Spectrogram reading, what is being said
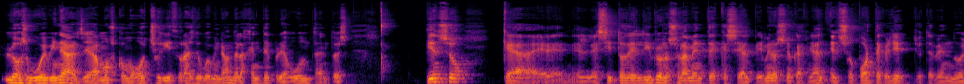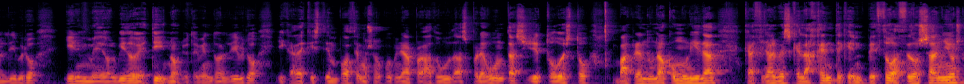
Los webinars, llevamos como 8 o 10 horas de webinar donde la gente pregunta. Entonces, pienso que eh, el éxito del libro no solamente es que sea el primero, sino que al final el soporte, que oye, yo te vendo el libro y me olvido de ti, no, yo te vendo el libro y cada X tiempo hacemos un webinar para dudas, preguntas y oye, todo esto va creando una comunidad que al final ves que la gente que empezó hace dos años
